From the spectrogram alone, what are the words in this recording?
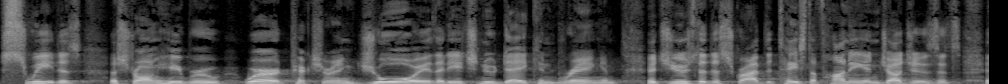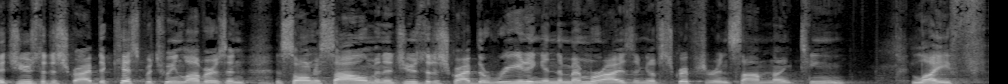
Sweet is a strong Hebrew word picturing joy that each new day can bring. And it's used to describe the taste of honey in Judges. It's, it's used to describe the kiss between lovers in the Song of Solomon. It's used to describe the reading and the memorizing of Scripture in Psalm 19. Life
